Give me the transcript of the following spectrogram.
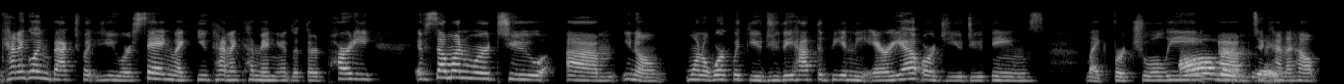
kind of going back to what you were saying, like you kind of come in, you're the third party. If someone were to, um, you know, want to work with you, do they have to be in the area or do you do things like virtually um, to kind of help?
